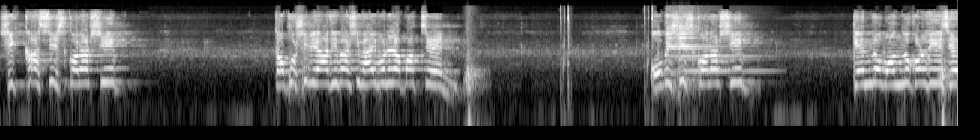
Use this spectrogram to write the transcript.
শিক্ষাশ্রী স্কলারশিপ তপশিলি আদিবাসী ভাই বোনেরা পাচ্ছেন। ওবিসি স্কলারশিপ কেন্দ্র বন্ধ করে দিয়েছে।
